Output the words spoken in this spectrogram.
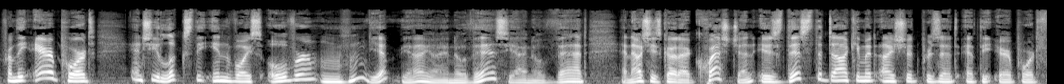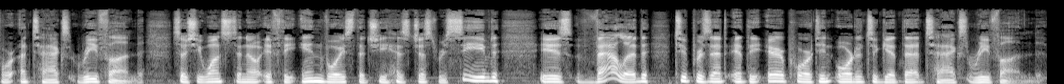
from the airport and she looks the invoice over. Mm -hmm, yep, yeah, yeah, I know this, yeah, I know that. And now she's got a question Is this the document I should present at the airport for a tax refund? So she wants to know if the invoice that she has just received is valid to present at the airport in order to get that tax refund.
